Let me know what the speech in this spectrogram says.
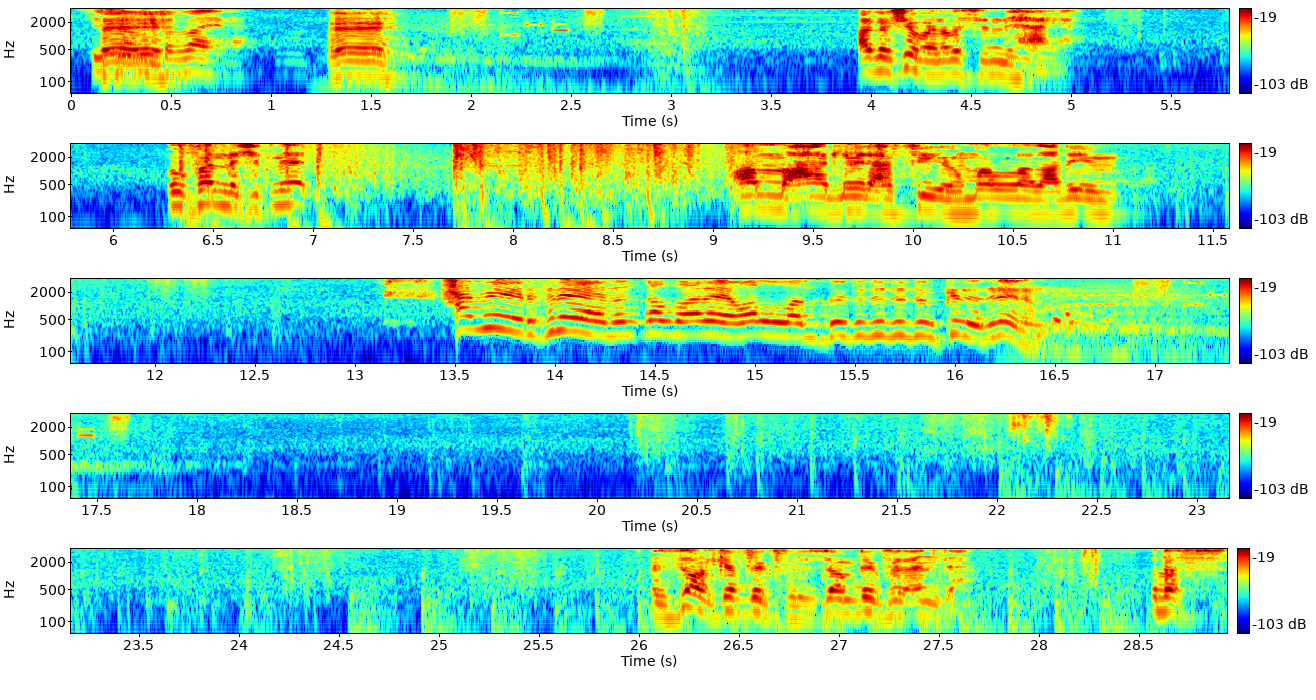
شوف إيه. شلون باينه إيه. أبي أشوف أنا بس النهاية. وفنش اثنين. اما عاد لو يلعب فيهم والله العظيم. حمير اثنين انقض عليه. والله كذا اثنينهم. الزون كيف بيقفل؟ الزون بيقفل عنده. بس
